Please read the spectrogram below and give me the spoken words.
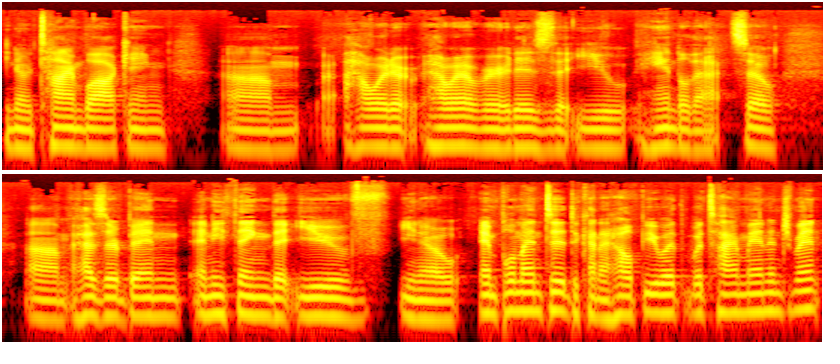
you know time blocking um however however it is that you handle that so um, has there been anything that you've you know implemented to kind of help you with with time management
